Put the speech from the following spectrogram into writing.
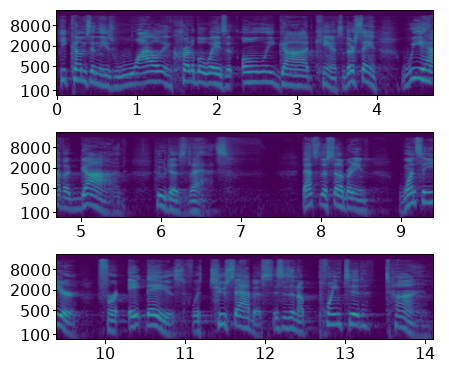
He comes in these wild, incredible ways that only God can. So they're saying, We have a God who does that? That's what they're celebrating once a year for eight days with two Sabbaths. This is an appointed time.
